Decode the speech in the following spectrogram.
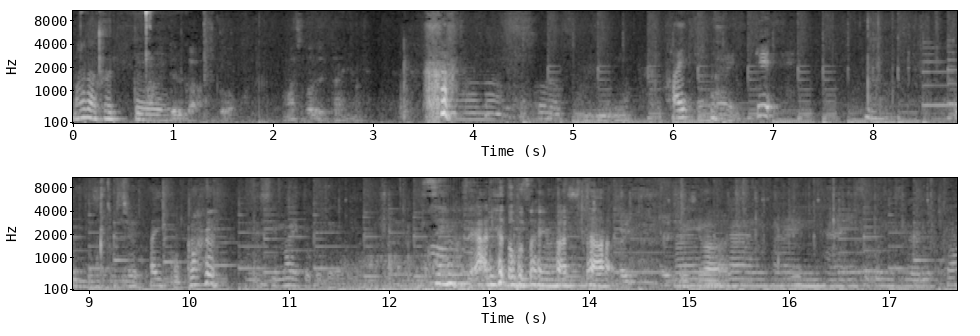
まだ降って。るかあそこで。大変はい。いてはい行こうか狭いとこで。すいませんありがとうございました。はいはい失礼しますはいはいはいそこに座るかは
